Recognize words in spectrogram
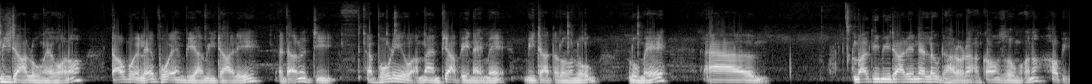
မီတာလိုမယ်ပေါ့နော်တောက်ပွင့်လဲ volt ampere မီတာတွေအဲ့ဒါတော့ဒီဘိုးတွေကိုအမှန်ပြပေးနိုင်မယ်မီတာတစ်လုံးလုံးလိုမယ်အဲ မယ်တီမီတာတွေနဲ့လောက်ထားတော့တာအကောင်းဆုံးပေါ့နော်ဟုတ်ပြီ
